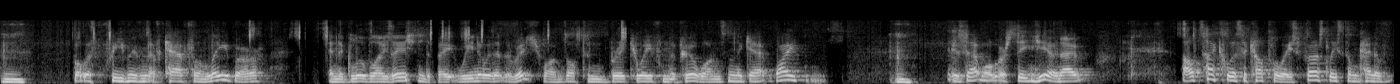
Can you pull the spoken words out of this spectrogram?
Mm. But with free movement of capital and labor, in the globalization debate, we know that the rich ones often break away from the poor ones and the gap widens. Mm. Is that what we're seeing here? Now, I'll tackle this a couple of ways. Firstly, some kind of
